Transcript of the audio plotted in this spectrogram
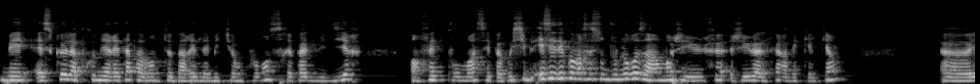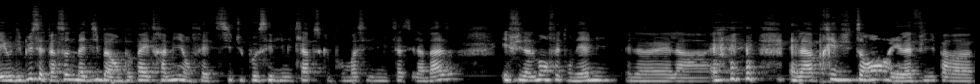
mais est-ce que la première étape avant de te barrer de l'amitié en courant, ce serait pas de lui dire, en fait, pour moi, c'est pas possible? Et c'est des conversations douloureuses. Hein. Moi, j'ai eu, j'ai eu à le faire avec quelqu'un euh, et au début, cette personne m'a dit, bah, on peut pas être amis en fait. Si tu poses ces limites-là, parce que pour moi, ces limites-là, c'est la base. Et finalement, en fait, on est amis. Elle, elle a, elle a pris du temps et elle a fini par,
